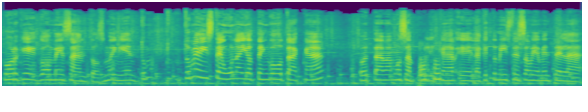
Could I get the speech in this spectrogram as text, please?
Jorge Gómez Santos, muy bien. ¿Tú, tú me diste una, yo tengo otra acá. Ahorita vamos a publicar, eh, la que tú me diste es obviamente la,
